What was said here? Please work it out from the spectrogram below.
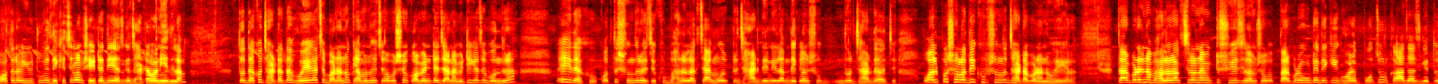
বোতলে ইউটিউবে দেখেছিলাম, সেইটা দিয়ে আজকে ঝাঁটা বানিয়ে দিলাম। তো দেখো ঝাঁটাটা হয়ে গেছে, বানানো কেমন হয়েছে অবশ্যই কমেন্টে জানাবে, ঠিক আছে বন্ধুরা? এই দেখো, কত সুন্দর হয়েছে, খুব ভালো লাগছে। আমিও একটু ঝাড় দিয়ে নিলাম, দেখলাম সুন্দর ঝাড় দেওয়া হচ্ছে। অল্প শোলা দিয়ে খুব সুন্দর ঝাঁটা বানানো হয়ে গেল। তারপরে না ভালো লাগছিল না, আমি একটু শুয়েছিলাম। তারপরে উঠে দেখি ঘরে প্রচুর কাজ আজকে, তো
